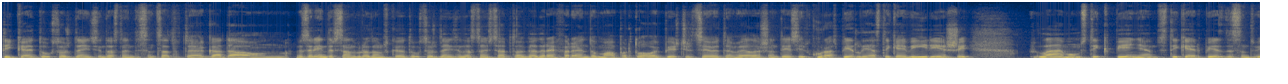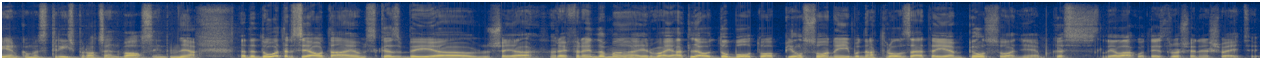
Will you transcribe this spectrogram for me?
tikai 1984. gadā. Tas ir interesanti, protams, ka 1984. gada referendumā par to, vai piešķirt sievietēm vēlēšanu tiesības, kurās piedalījās tikai vīrieši, lēmums tika pieņemts tikai ar 51,3% balsīm. Tad otrs jautājums, kas bija šajā referendumā, ir vai atļaut dubulto pilsonību naturalizētajiem pilsoņiem, kas lielākoties droši vien ir Šveicī.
